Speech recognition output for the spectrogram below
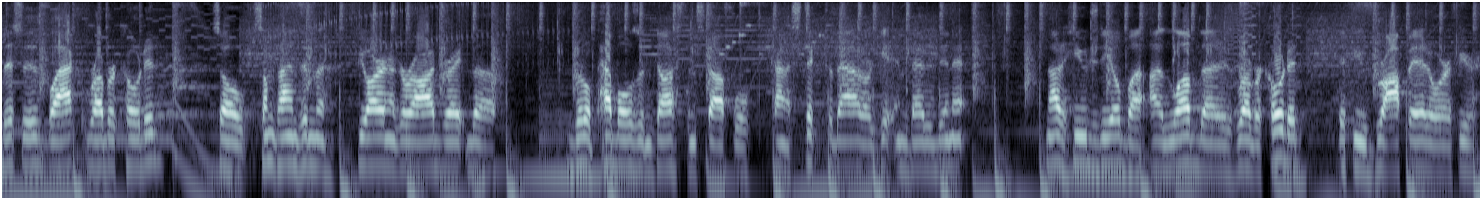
this is black rubber coated. So sometimes in the, if you are in a garage, right, the little pebbles and dust and stuff will kind of stick to that or get embedded in it. Not a huge deal, but I love that it's rubber coated. If you drop it or if you're,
